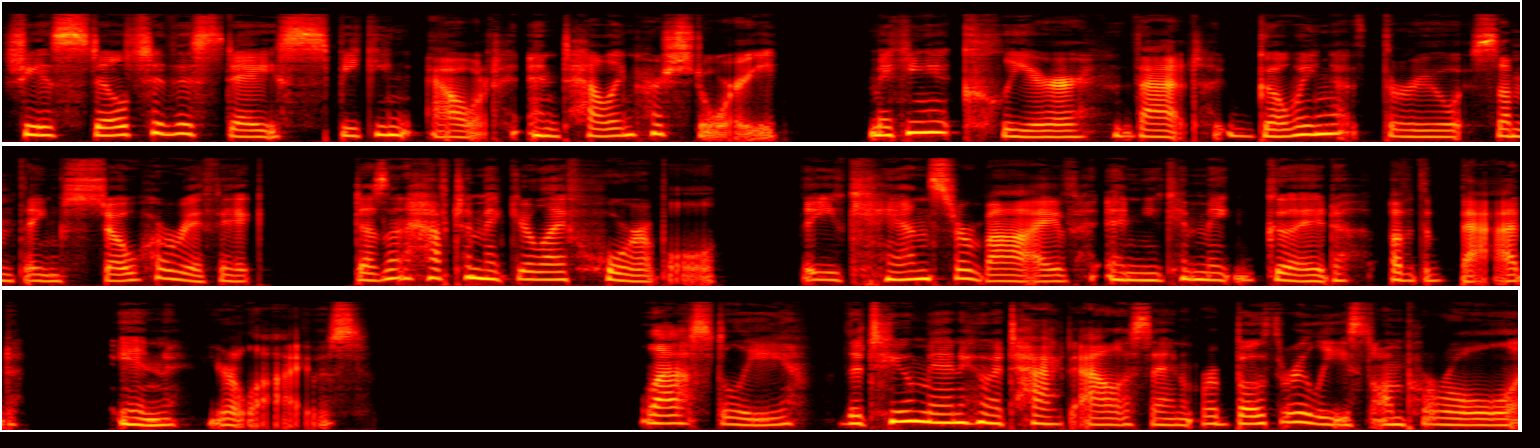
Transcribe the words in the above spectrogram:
She is still to this day speaking out and telling her story, making it clear that going through something so horrific doesn't have to make your life horrible, that you can survive and you can make good of the bad in your lives. Lastly, the two men who attacked Alison were both released on parole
